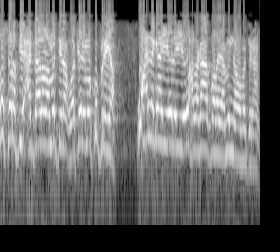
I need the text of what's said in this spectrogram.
la sharaf iyo cadaalada ma jiraan waa kelima kufriya wax lagaa yeelayo wax laga aqbalaya midnaba ma jiraan.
